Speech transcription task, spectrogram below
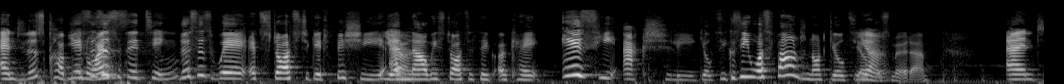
And this cop Yes, in one is- sitting. This is where it starts to get fishy, Yeah. and now we start to think, okay, is he actually guilty? Because he was found not guilty Yeah. of this murder. And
